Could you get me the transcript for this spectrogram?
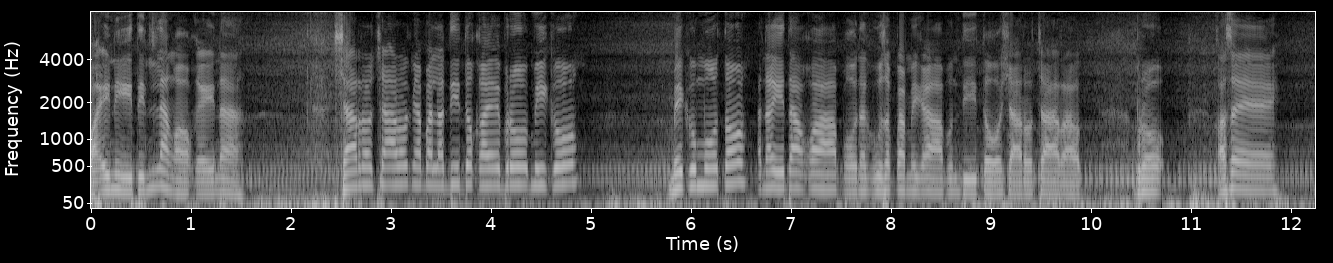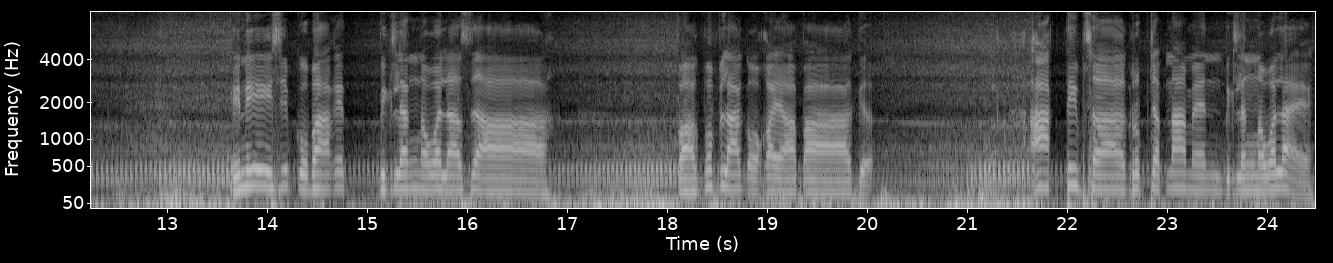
Painitin lang, okay na. Shoutout, shoutout nga pala dito kay bro Miko. Miko Moto. Nakita ko kahapon, nag-usap kami kahapon dito. Shoutout, shoutout. Bro, kasi iniisip ko bakit biglang nawala sa pagpa-vlog o kaya pag active sa group chat namin biglang nawala eh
